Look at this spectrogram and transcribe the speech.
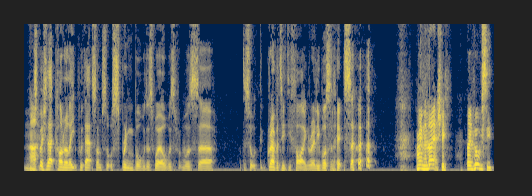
no especially that kind of leap without some sort of springboard as well was was uh, the sort of gravity defying, really, wasn't it? So I mean, they actually, they've obviously,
